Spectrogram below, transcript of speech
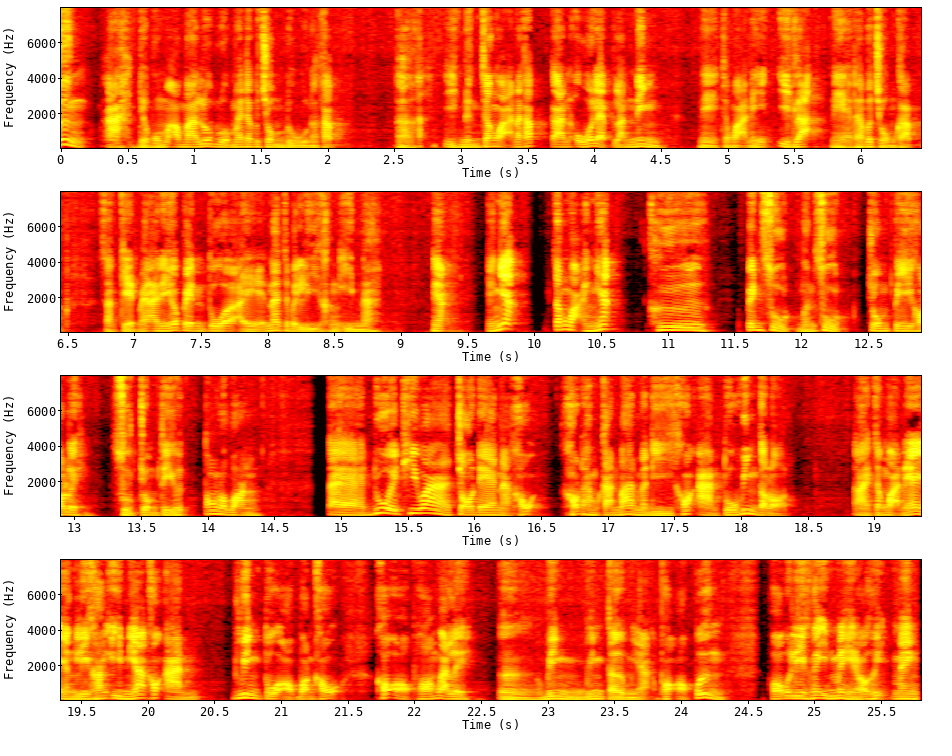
ซึ่งอะเดี๋ยวผมเอามารวบรวมให้ท่านผู้ชมดูนะครับอ่าอีกหนึ่งจังหวะนะครับการโอเวอร์แลปลันนิ่งนี่จังหวะนี้อีกละเนี่ยท่านผู้ชมครับสังเกตไหมอันนี้ก็เป็นตัวไอ้น่าจะเป็นรีคังอินนะเนี่ยอย่างเงี้ยจังหวะอย่างเงี้ย คือเป็นสูตรเหมือนสูตรโจมตีเขาเลย สูตรโจมตีต้องระวัง แต่ด้วยที่ว่าจอแดนอะเขาเขาทำการบ้านมาดีเขาอ่านตัววิ่งตลอดอ่าจังหวะเนี้ยอย่างรีคังอินเนี้ยเขาอ่านวิ่งตัวออกบอลเขาเขาออกพร้อมกันเลยเออวิ่งวิ่งเติมเนี้ยพอออกปึ้งพอรีคังอินไม่เห็นว่าเฮ้ยแม่ง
